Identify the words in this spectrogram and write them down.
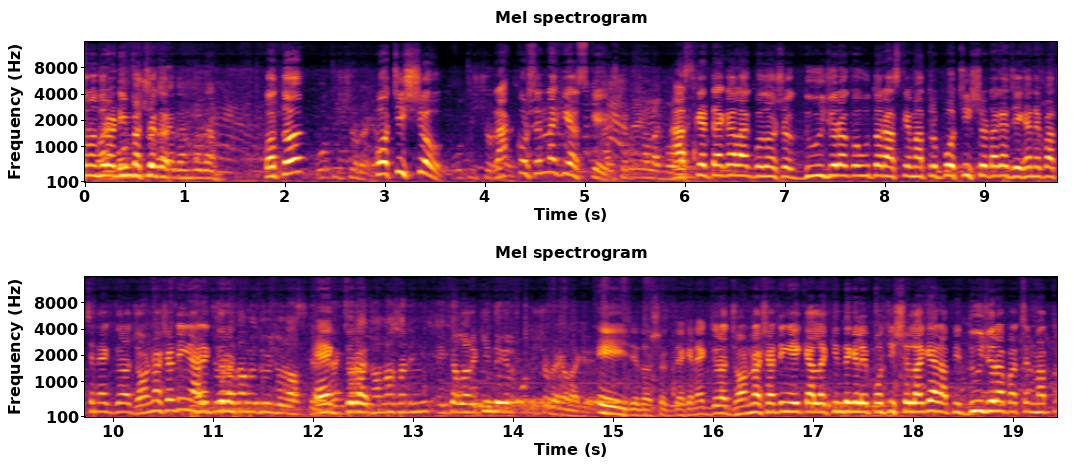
দোনো জোড়া ডিম বাচ্চা। কত? পঁচিশশো রাগ করছেন নাকি আজকে? আজকে টাকা লাগবে দর্শক। দুই জোড়া কবুতর আজকে মাত্র পঁচিশশো টাকা যেখানে পাচ্ছেন এক জোড়া ঝর্ণা শাটিং আর এক জোড়া দুই এক জোড়া জন্না শাড়ি এই কালারে কিনতে গেলে 2500 টাকা লাগে। এই যে দর্শক দেখেন এক জোড়া ঝর্ণা শাটিং এই কালার কিনতে গেলে পঁচিশশো লাগে আর আপনি দুই জোড়া পাচ্ছেন মাত্র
